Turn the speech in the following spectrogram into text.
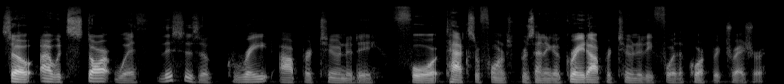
So I would start with this is a great opportunity for tax reforms presenting a great opportunity for the corporate treasurer.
